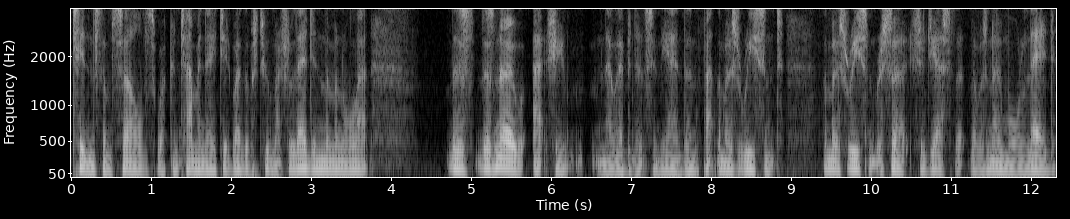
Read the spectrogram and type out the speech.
tins themselves were contaminated, whether there was too much lead in them and all that there's there's no actually no evidence in the end. And in fact, the most recent the most recent research suggests that there was no more lead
